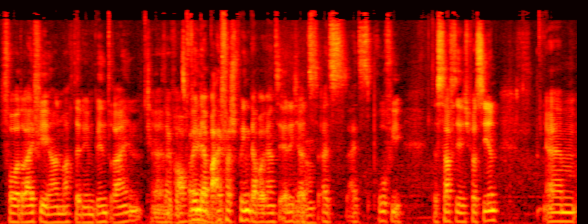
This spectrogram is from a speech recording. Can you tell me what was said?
vor drei, vier Jahren macht er den blind rein. Ähm, auch wenn der Ball verspringt, aber ganz ehrlich, ja. als, als, als Profi, das darf dir nicht passieren. Ähm,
